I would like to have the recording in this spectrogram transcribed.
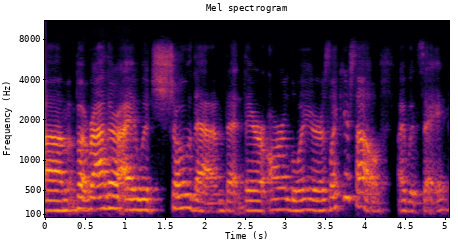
Um, but rather, I would show them that there are lawyers like yourself, I would say,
